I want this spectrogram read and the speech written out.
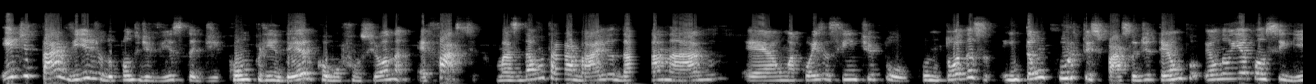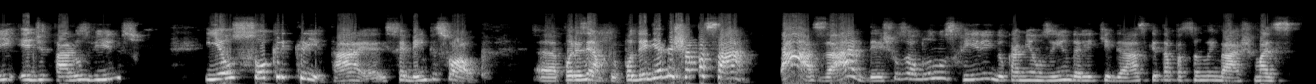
Editar vídeo do ponto de vista de compreender como funciona é fácil, mas dá um trabalho danado, é uma coisa assim, tipo, com todas, em tão curto espaço de tempo, eu não ia conseguir editar os vídeos, e eu sou cri-cri, tá? É, isso é bem pessoal. Uh, por exemplo, eu poderia deixar passar. Tá, azar, deixa os alunos rirem do caminhãozinho da Liquigás que está passando lá embaixo, mas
